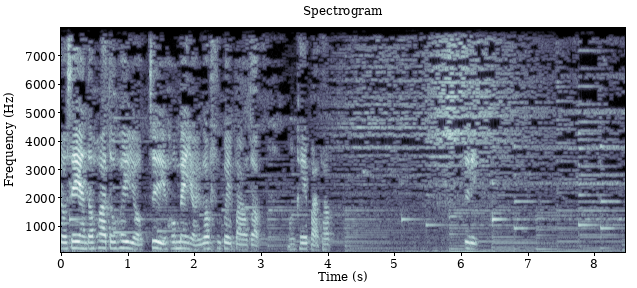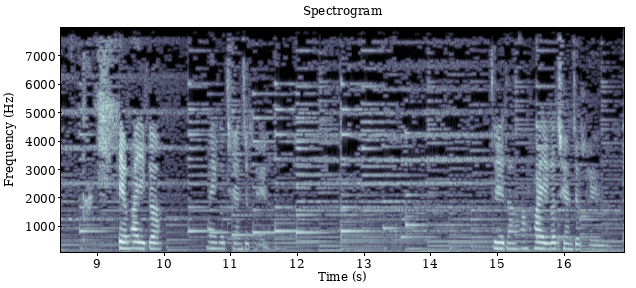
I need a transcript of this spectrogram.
有些人的话都会有这里后面有一个富贵包的，我们可以把它这里这里画一个画一个圈就可以了。这里的话画一个圈就可以了。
